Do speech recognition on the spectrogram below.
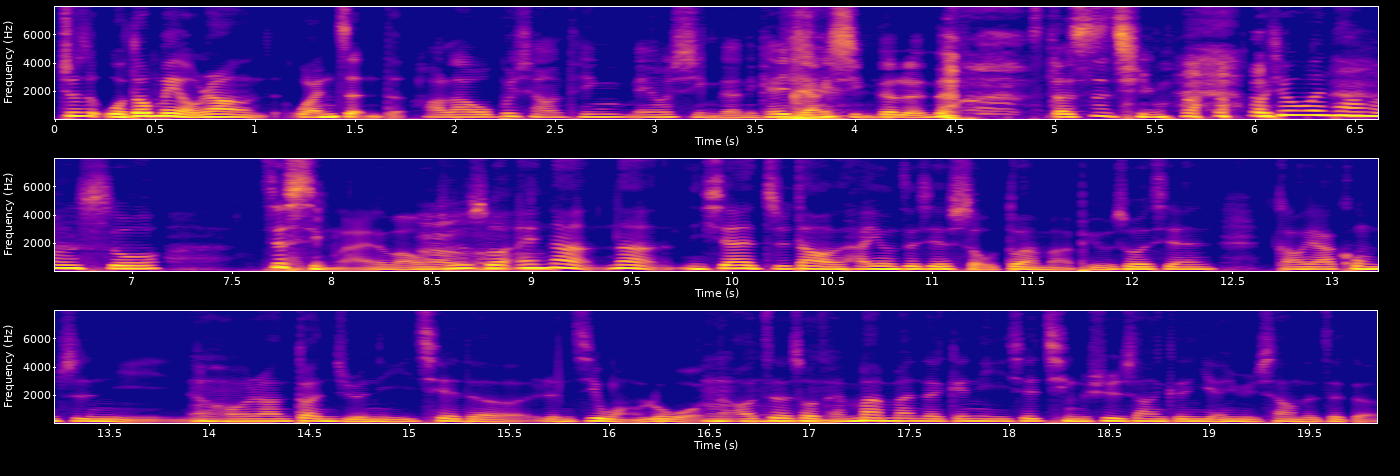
就是我都没有让完整的。好了，我不想听没有醒的，你可以讲醒的人的 的事情吗？我就问他们说，就醒来了嘛？我就是说，哎、欸，那那你现在知道他用这些手段嘛？比如说先高压控制你，然后让断绝你一切的人际网络，嗯、然后这个时候才慢慢的给你一些情绪上跟言语上的这个。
